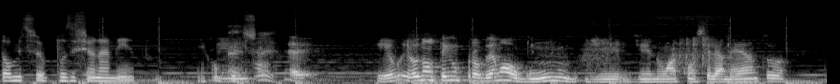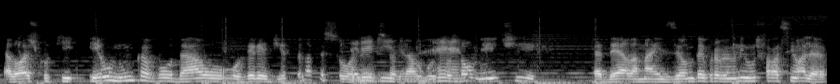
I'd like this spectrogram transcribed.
tome seu posicionamento. É complicado. É, eu, eu não tenho problema algum de, de num aconselhamento É lógico que eu nunca vou dar o, o veredito pela pessoa, veredito, né? Isso é algo é. totalmente é dela, mas eu não tenho problema nenhum de falar assim, olha,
